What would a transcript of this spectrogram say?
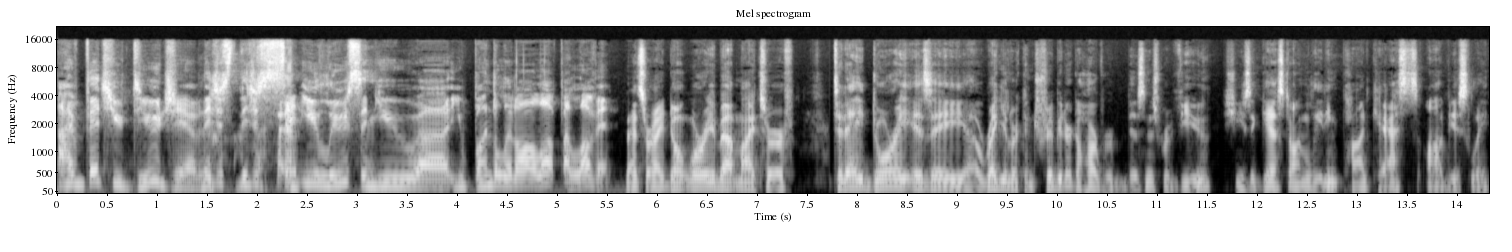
I bet you do, Jim. They just they just set you loose and you uh, you bundle it all up. I love it. That's right. Don't worry about my turf. Today, Dorie is a uh, regular contributor to Harvard Business Review. She's a guest on leading podcasts, obviously,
